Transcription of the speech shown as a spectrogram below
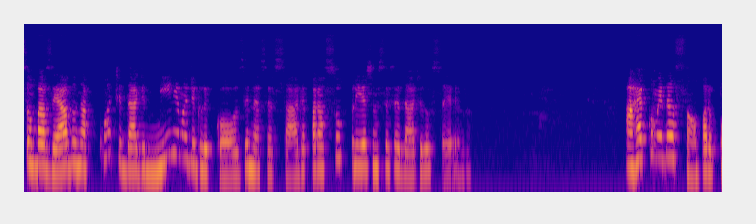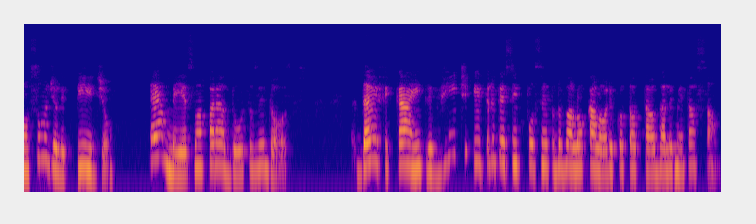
são baseados na quantidade mínima de glicose necessária para suprir as necessidades do cérebro. A recomendação para o consumo de lipídio é a mesma para adultos e idosos. Deve ficar entre 20 e 35% do valor calórico total da alimentação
